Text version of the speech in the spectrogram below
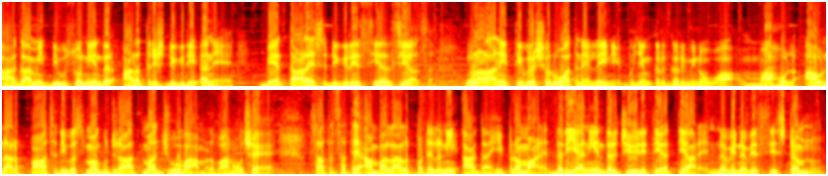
આગામી દિવસોની અંદર આડત્રીસ ડિગ્રી અને બેતાળીસ ડિગ્રી સેલ્સિયસ ઉનાળાની તીવ્ર શરૂઆતને લઈને ભયંકર ગરમીનો માહોલ આવનાર પાંચ દિવસમાં ગુજરાતમાં જોવા મળવાનો છે. સાથે સાથે આંબાલાલ પટેલની આગાહી પ્રમાણે દરિયાની અંદર જે રીતે અત્યારે નવી નવી સિસ્ટમનું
